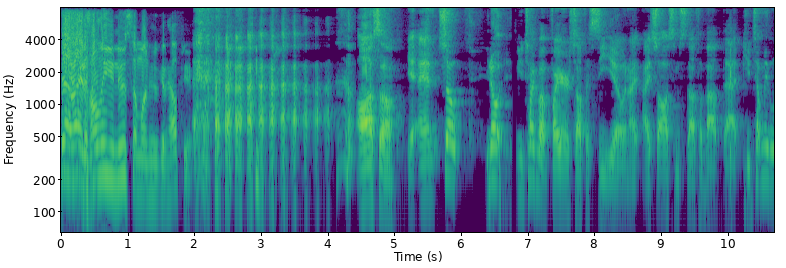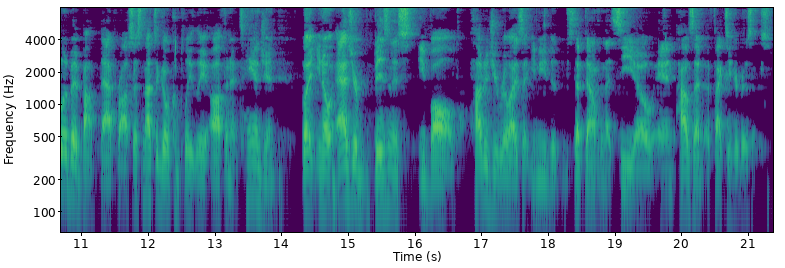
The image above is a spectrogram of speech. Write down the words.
yeah, right. If only you knew someone who could help you. awesome. Yeah, and so you know, you talk about firing yourself as CEO, and I, I, saw some stuff about that. Can you tell me a little bit about that process? Not to go completely off in a tangent, but you know, as your business evolved, how did you realize that you needed to step down from that CEO, and how's that affected your business?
